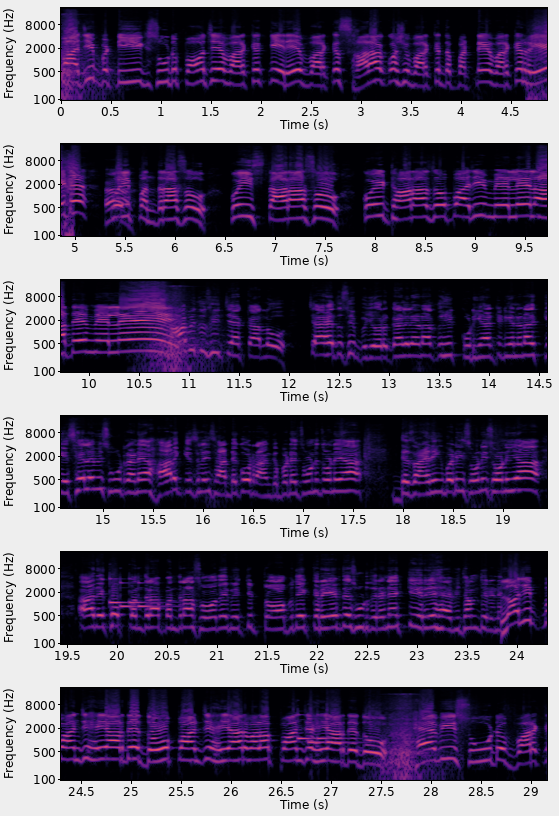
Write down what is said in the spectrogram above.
ਭਾਜੀ ਬੁਟੀਕ ਸੂਟ ਪਹੁੰਚੇ ਵਰਕ ਘੇਰੇ ਵਰਕ ਸਾਰਾ ਕੁਝ ਵਰਕ ਦੁਪੱਟੇ ਵਰਕ ਰੇਟ ਕੋਈ 1500 ਕੋਈ 1700 ਕੋਈ 1800 ਭਾਜੀ ਮੇਲੇ ਲਾਤੇ ਮੇਲੇ। ਆ ਵੀ ਤੁਸੀਂ ਚੈੱਕ ਕਰ ਲਓ ਚਾਹੇ ਤੁਸੀਂ ਬਜ਼ੁਰਗਾਂ ਲਈ ਲੈਣਾ ਤੁਸੀਂ ਕੁੜੀਆਂ ਚਿੜੀਆਂ ਲੈਣਾ ਕਿਸੇ ਲਈ ਵੀ ਸੂਟ ਲੈਣੇ ਆ ਹਰ ਕਿਸੇ ਲਈ ਸਾਡੇ ਕੋਲ ਰੰਗ ਬੜੇ ਸੋਹਣੇ ਸੋਹਣੇ ਆ ਡਿਜ਼ਾਈਨਿੰਗ ਬੜੀ ਸੋਹਣੀ ਸੋਹਣੀ ਆ। ਆ ਦੇਖੋ 15 1500 ਦੇ ਵਿੱਚ ਟੌਪ ਦੇ ਕਰੇਵ ਦੇ ਸੂਟ ਦੇ ਰਹੇ ਨੇ ਘੇਰੇ ਹੈਵੀ ਤੁਹਾਨੂੰ ਦੇ ਰਹੇ ਨੇ। ਲੋ ਜੀ 5000 ਦੇ ਦੋ 5000 ਵਾਲਾ 5000 ਦੇ ਦੋ। ਹੈਵੀ ਸੂਟ ਵਰਕ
